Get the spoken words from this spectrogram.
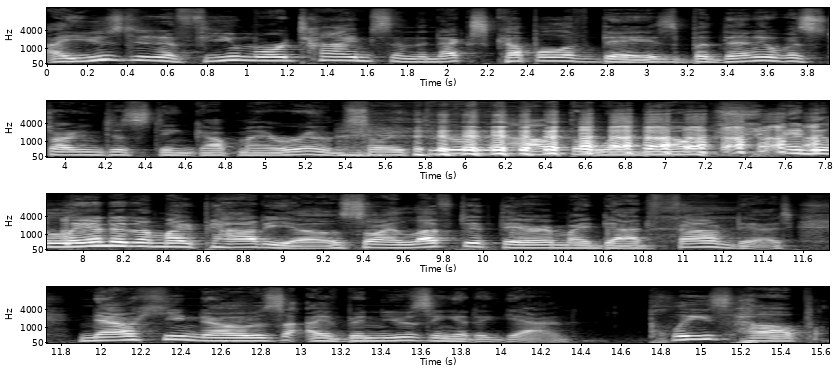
I used it a few more times in the next couple of days, but then it was starting to stink up my room, so I threw it out the window and it landed on my patio, so I left it there and my dad found it. Now he knows I've been using it again. Please help.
